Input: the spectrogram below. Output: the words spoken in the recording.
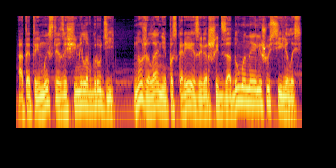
От этой мысли защемило в груди – но желание поскорее завершить задуманное лишь усилилось.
